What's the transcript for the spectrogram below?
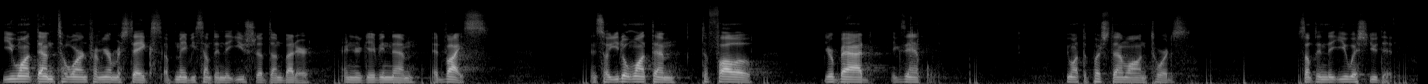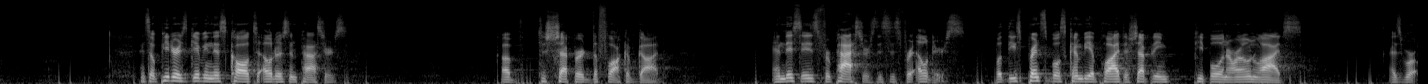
you want them to learn from your mistakes of maybe something that you should have done better, and you're giving them advice. And so you don't want them to follow your bad example. You want to push them on towards something that you wish you did. And so Peter is giving this call to elders and pastors of to shepherd the flock of God. And this is for pastors, this is for elders. But these principles can be applied to shepherding people in our own lives, as we're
